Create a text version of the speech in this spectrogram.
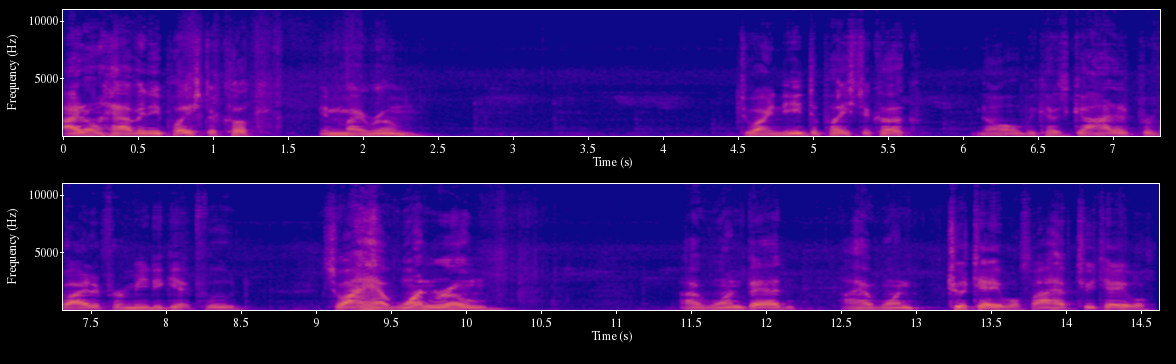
I don't have any place to cook in my room. Do I need the place to cook? No, because God has provided for me to get food. So I have one room, I have one bed, I have one, two tables. I have two tables.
